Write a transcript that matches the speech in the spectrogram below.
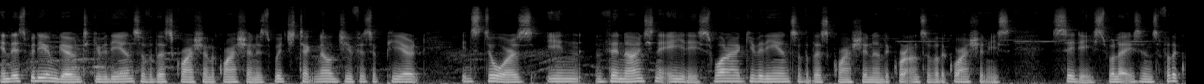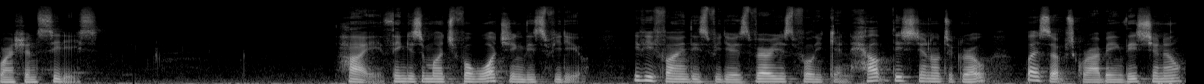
In this video, I'm going to give you the answer for this question. The question is which technology first appeared in stores in the 1980s? Well, I'll give you the answer for this question, and the correct answer for the question is CDs. Well, let's answer for the question CDs. Hi, thank you so much for watching this video. If you find this video is very useful, you can help this channel to grow by subscribing this channel.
